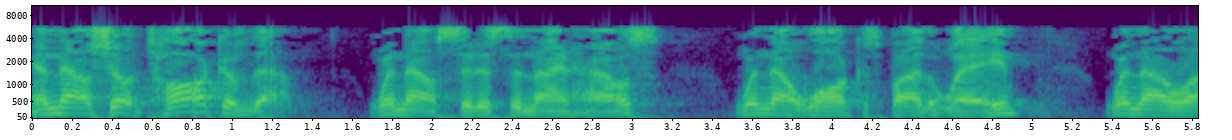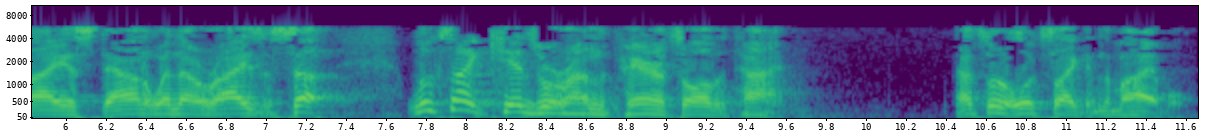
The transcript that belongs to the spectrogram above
and thou shalt talk of them when thou sittest in thine house, when thou walkest by the way, when thou liest down, and when thou risest up. Looks like kids were around the parents all the time. That's what it looks like in the Bible.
